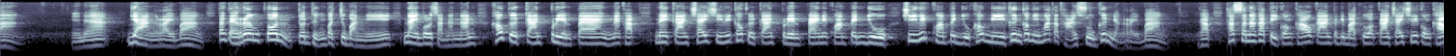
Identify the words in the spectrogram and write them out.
บ้าง เห็นไหมฮะอย่างไรบ้าง ตั้งแต่เริ่มต้นจนถึงปัจจุบันนี้ในบริษัทนั้นๆเขาเกิดการเปลี่ยนแปลงนะครับในการใช้ชีวิตเขาเกิดการเปลี่ยนแปลงในความเป็นอยู่ ชีวิตความเป็นอยู่เขาดีขึ้นเขามีมาตรฐานสูงขึ้นอย่างไรบ้างนะครับทัศนคติของเขาการปฏิบัติตัวการใช้ชีวิตของเขา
